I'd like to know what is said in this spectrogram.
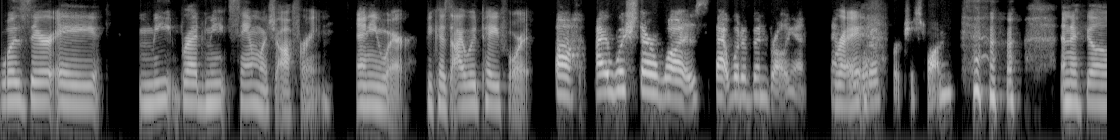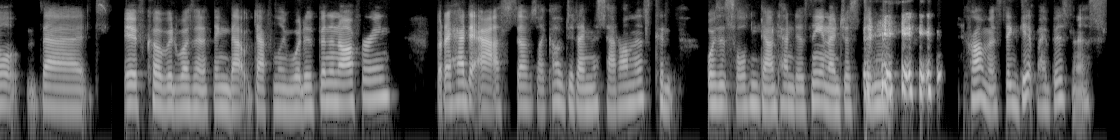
Was there a meat bread meat sandwich offering anywhere? Because I would pay for it. Uh, I wish there was. That would have been brilliant and right. I would have purchased one. and I feel that if COVID wasn't a thing, that definitely would have been an offering. But I had to ask. I was like, "Oh, did I miss out on this? Could was it sold in downtown Disney?" And I just didn't promise they get my business.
